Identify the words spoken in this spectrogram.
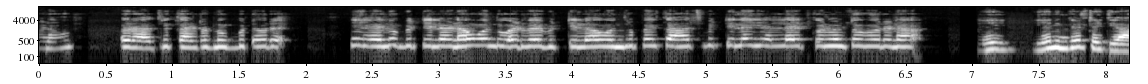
ಅಣ್ಣ ರಾತ್ರಿ ಕಳ್ಳರು ನುಗ್ಬಿಟ್ಟವ್ರೆ ಏನು ಬಿಟ್ಟಿಲ್ಲ ಅಣ್ಣ ಒಂದು ಒಡವೆ ಬಿಟ್ಟಿಲ್ಲ ಒಂದು ರೂಪಾಯಿ ಕಾಸು ಬಿಟ್ಟಿಲ್ಲ ಎಲ್ಲ ಎತ್ಕೊಂಡು ಹೊರಟೋಗೋರಣ ಏಯ್ ಏನು ಹಿಂಗೆ ಹೇಳ್ತೈತಿಯಾ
